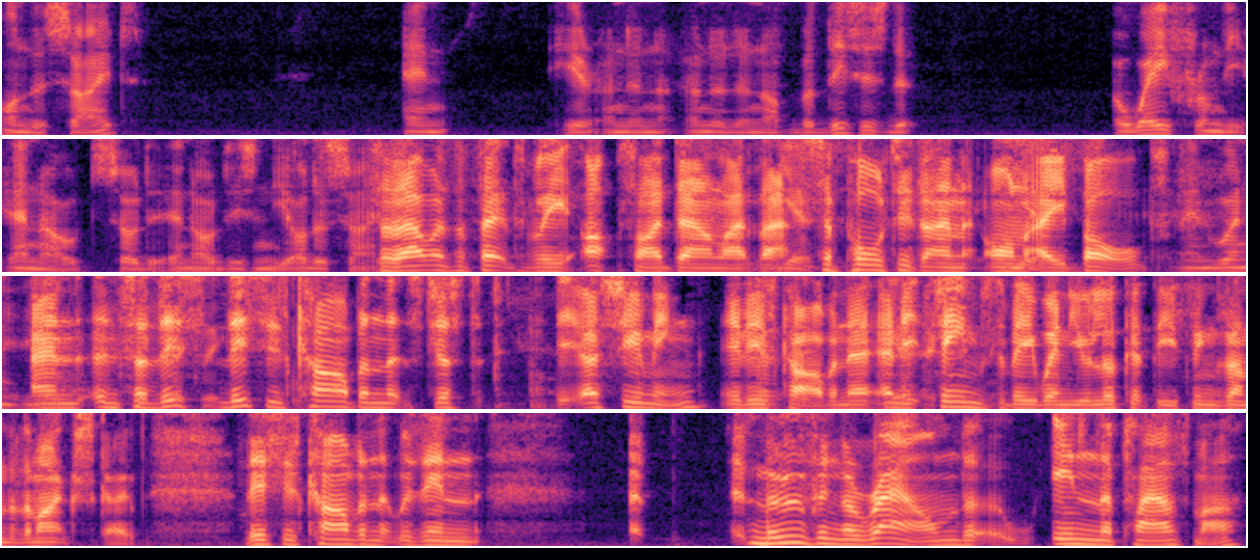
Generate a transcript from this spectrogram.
on the side and here under under the nut. But this is the away from the anode. So the anode is on the other side. So that was effectively upside down like that, yes. supported and on yes. a bolt. And when yeah, and and so exactly. this this is carbon that's just assuming it is carbon, and yeah, it exactly. seems to be when you look at these things under the microscope. This is carbon that was in uh, moving around in the plasma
